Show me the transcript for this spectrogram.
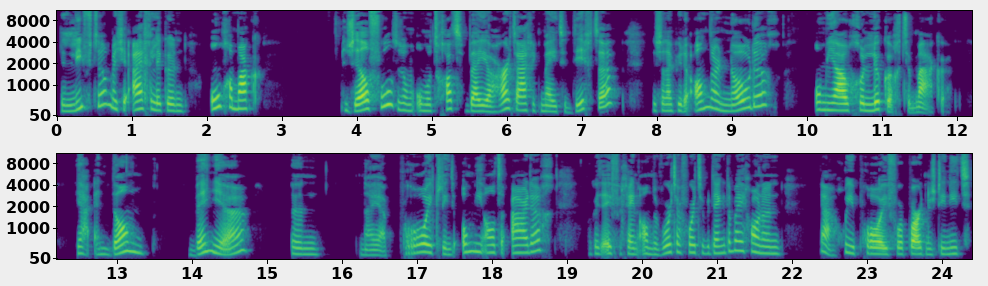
de liefde, omdat je eigenlijk een ongemak zelf voelt. Dus om, om het gat bij je hart eigenlijk mee te dichten. Dus dan heb je de ander nodig om jou gelukkig te maken. Ja, en dan ben je een, nou ja, prooi klinkt ook niet al te aardig. Ik weet even geen ander woord daarvoor te bedenken. Dan ben je gewoon een ja, goede prooi voor partners die niet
